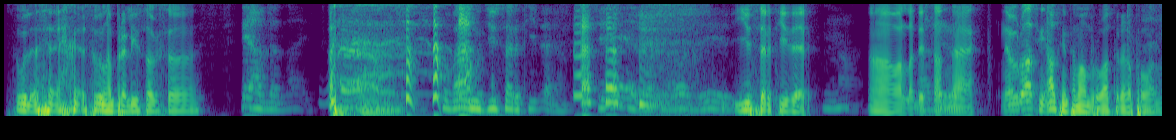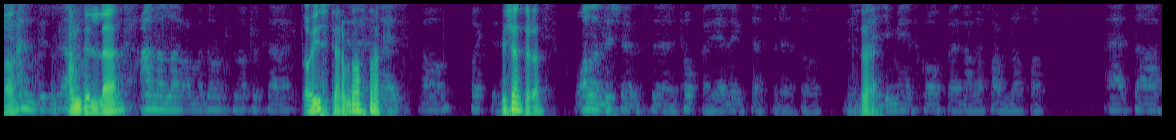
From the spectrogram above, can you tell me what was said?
Solen, solen börjar lysa också. Så jävla nice. På väg mot ljusare tider. Ljusare tider. Mm. Ja walla, det är sant. Nej. Nej bror, allting, allting tar man bror. Allt rullar på walla. Alhamdulillah. Alhamdulillah. Subhanallah, Ramadan snart också. Ja just det, Ramadan snart. Nice. Ja, faktiskt. Hur känns det då? Walla, det känns eh, toppen. Jag längtar efter det. Så. Den här gemenskapen, alla samlas för att äta,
